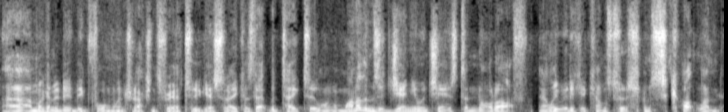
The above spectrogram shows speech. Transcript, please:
Uh, I'm not going to do big formal introductions for our two guests today because that would take too long. And one of them is a genuine chance to nod off. Ali Whitaker comes to us from Scotland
